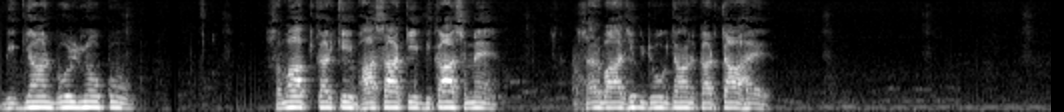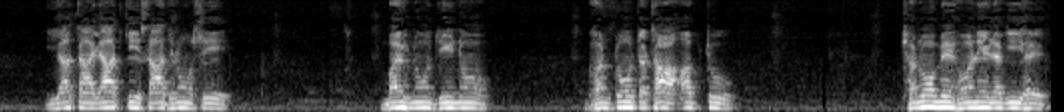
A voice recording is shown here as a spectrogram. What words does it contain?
विज्ञान बोलियों को समाप्त करके भाषा के विकास में सर्वाधिक योगदान करता है। यातायात के साधनों से महीनों, दिनों, घंटों तथा अब तो क्षणों में होने लगी है,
